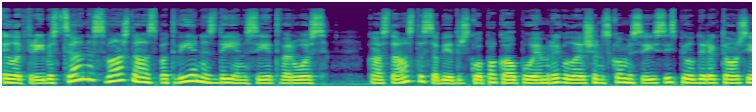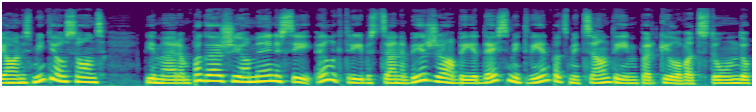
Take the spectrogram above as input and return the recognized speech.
elektrības cenas svārstās pat vienas dienas ietvaros. Kā stāsta Sabiedrisko pakalpojumu regulēšanas komisijas izpildirektors Jānis Miķelsons, piemēram, pagājušajā mēnesī elektrības cena biržā bija 10-11 centīmi par kilovatstundu.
